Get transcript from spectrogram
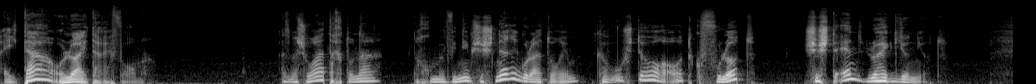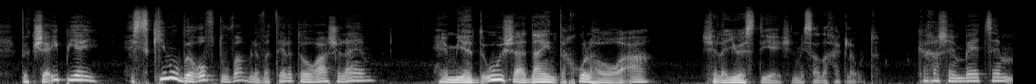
הייתה או לא הייתה רפורמה? אז בשורה התחתונה, אנחנו מבינים ששני רגולטורים קבעו שתי הוראות כפולות ששתיהן לא הגיוניות. וכשה-EPA הסכימו ברוב טובם לבטל את ההוראה שלהם, הם ידעו שעדיין תחול ההוראה של ה-USDA, של משרד החקלאות. ככה שהם בעצם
